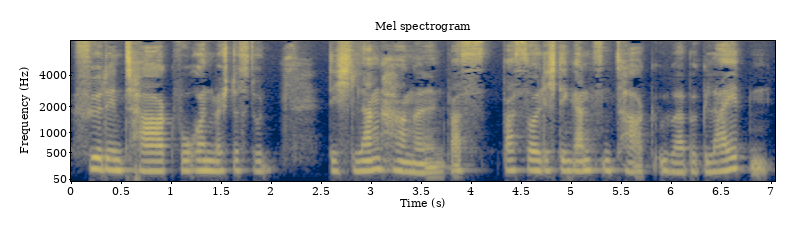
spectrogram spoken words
für den Tag? Woran möchtest du dich langhangeln? Was was soll dich den ganzen Tag über begleiten?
